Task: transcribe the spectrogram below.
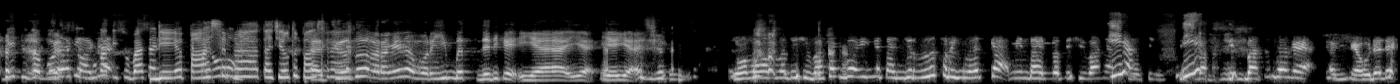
Dia juga bodoh Enggak, sih buka tisu basah. dia pasrah tacil tuh pasrah tuh orangnya gak mau ribet. Jadi kayak iya, iya, iya, iya aja. Ngomong-ngomong tisu basah, gue inget anjir lu sering banget kak mintain gue tisu basah. Iya, Iya. Tisu basah gue kayak, "Em, ya udah deh.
